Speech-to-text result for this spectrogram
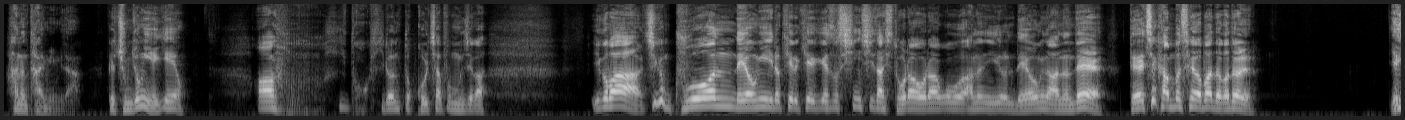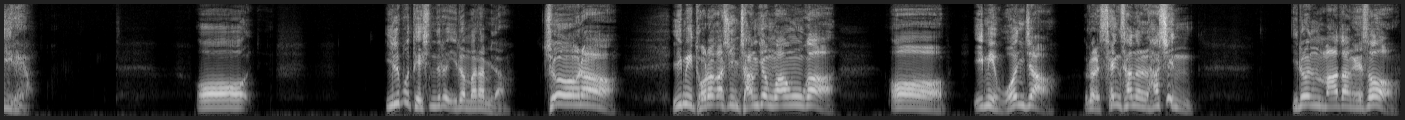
하는 타임입니다. 중종이 얘기해요. 아 이런 또 골치 아픈 문제가 이거 봐 지금 구원 내용이 이렇게 이렇게 해서 신씨 다시 돌아오라고 하는 이런 내용이 나왔는데 대책 한번 세워봐 너희들 얘기를 해요. 어 일부 대신들은 이런 말합니다. 전하 이미 돌아가신 장경 왕후가 어 이미 원자를 생산을 하신 이런 마당에서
